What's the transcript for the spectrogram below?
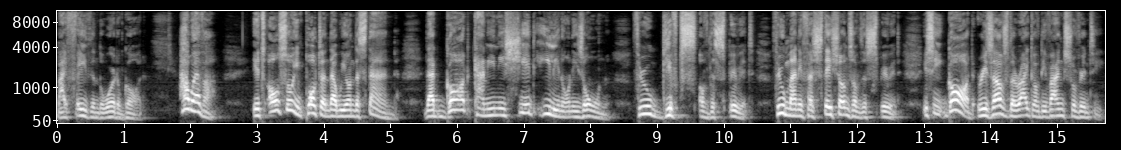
by faith in the Word of God. However, it's also important that we understand that God can initiate healing on his own through gifts of the Spirit, through manifestations of the Spirit. You see, God reserves the right of divine sovereignty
